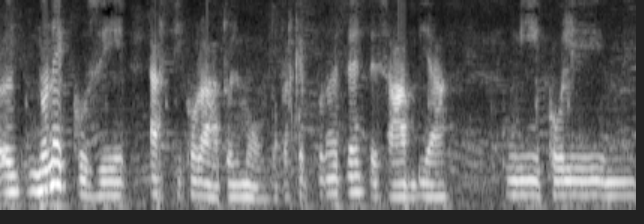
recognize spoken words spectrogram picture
eh, non è così articolato il mondo, perché fondamentalmente sabbia, cunicoli,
